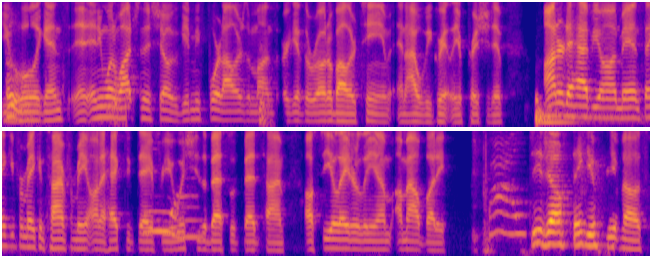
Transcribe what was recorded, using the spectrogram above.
You Oh. hooligans. Anyone mm-hmm. watching this show, give me four dollars a month or give the Rotoballer team, and I will be greatly appreciative. Honored to have you on, man. Thank you for making time for me on a hectic day for you. Wish you the best with bedtime. I'll see you later, Liam. I'm out, buddy. Bye. See you, Joe. Thank you. See you, fellas.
